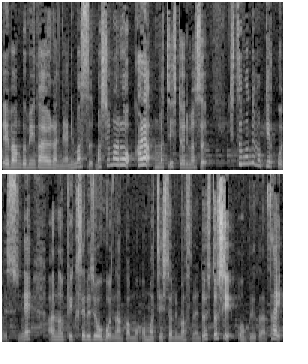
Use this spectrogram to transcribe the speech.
え番組概要欄にあります。マシュマロからお待ちしております。質問でも結構ですしねあの Pixel 情報なんかもお待ちしておりますのでどしどしお送りください。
